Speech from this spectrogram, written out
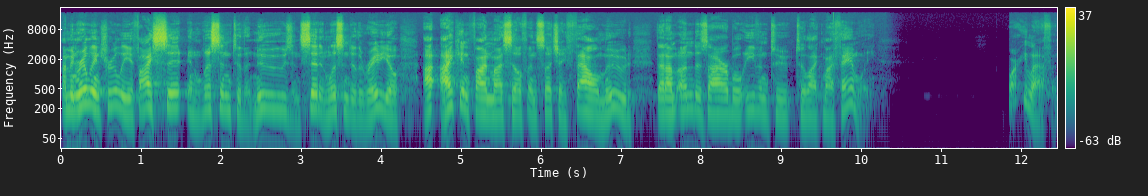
I mean, really and truly, if I sit and listen to the news and sit and listen to the radio, I, I can find myself in such a foul mood that I'm undesirable even to, to like my family. Why are you laughing?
